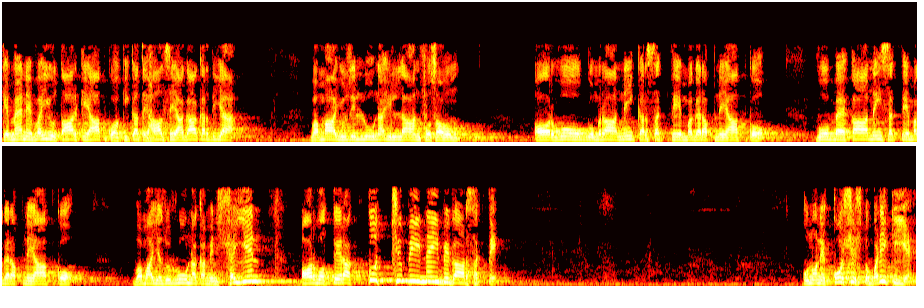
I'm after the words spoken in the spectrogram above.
کہ میں نے وہی اتار کے آپ کو حقیقت حال سے آگاہ کر دیا۔ وما یوزلو نہ اللہ انفسہم اور وہ گمراہ نہیں کر سکتے مگر اپنے آپ کو۔ وہ بہکا نہیں سکتے مگر اپنے آپ کو۔ وما یزرون کا من شعین اور وہ تیرا کچھ بھی نہیں بگاڑ سکتے۔ انہوں نے کوشش تو بڑی کی ہے۔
